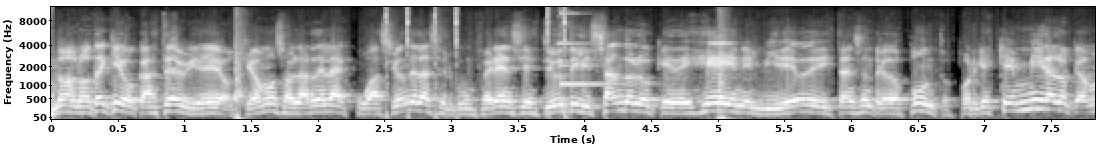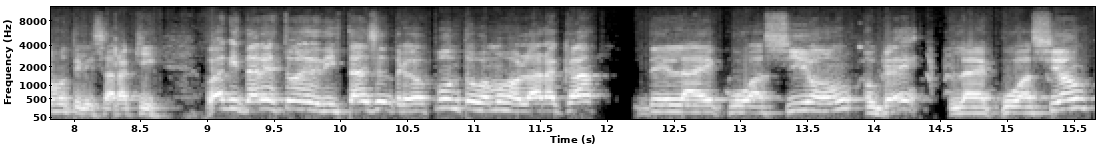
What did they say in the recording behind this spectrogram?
No, no te equivocaste de video. Aquí vamos a hablar de la ecuación de la circunferencia. Estoy utilizando lo que dejé en el video de distancia entre dos puntos. Porque es que mira lo que vamos a utilizar aquí. Voy a quitar esto de distancia entre dos puntos. Vamos a hablar acá de la ecuación, ¿ok? La ecuación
